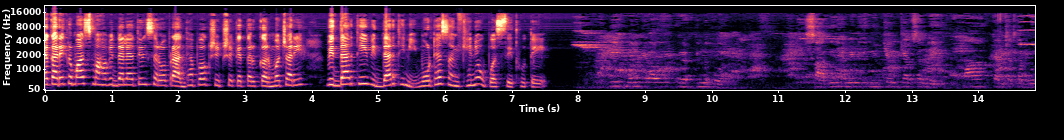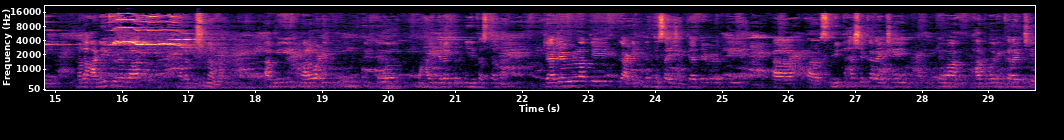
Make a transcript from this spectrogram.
या कार्यक्रमास महाविद्यालयातील सर्व प्राध्यापक शिक्षकेतर कर्मचारी विद्यार्थी विद्यार्थिनी मोठ्या संख्येने उपस्थित होते. साधीने आणि नित्य विचारसरणी हा त्यांच्यातला गुण. मला अनेक वेळेला मला दिसून आला. आम्ही माळवाडीतून तिथं महाविद्यालयाकडे येत असताना ज्या ज्या वेळेला ते गाडीतनं दिसायचे त्या त्या वेळेला ते आ, स्मितहास्य करायचे किंवा हातवारी करायचे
